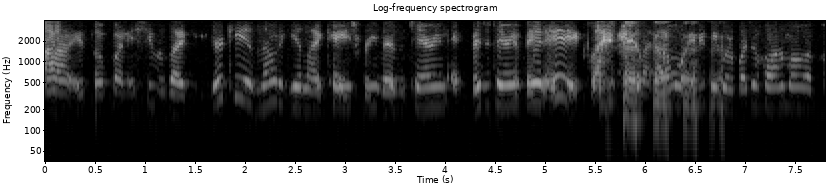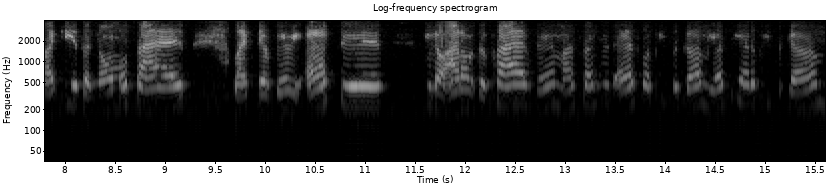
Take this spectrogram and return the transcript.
uh, it's so funny. She was like, "Your kids know to get like cage-free vegetarian vegetarian fed eggs. Like, like I don't want anything with a bunch of hormones. My kids are normal size. Like they're very active. You know, I don't deprive them. My son just asked for a piece of gum. Yes, he had a piece of gum.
